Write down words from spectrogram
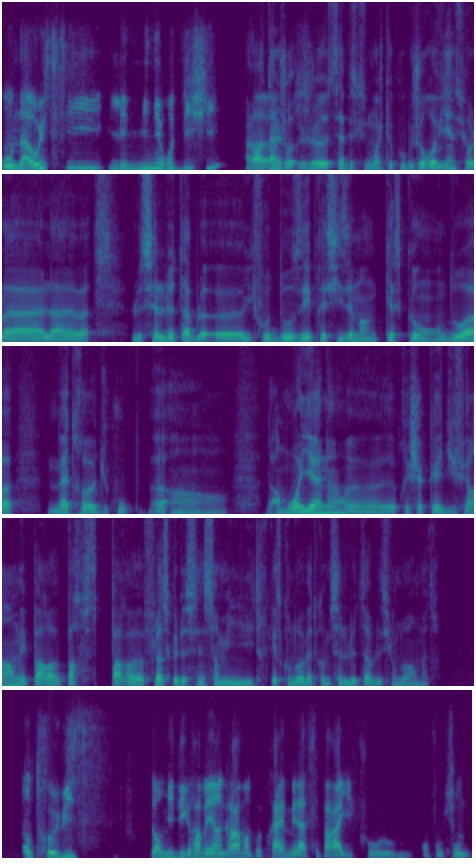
On a aussi les minéraux de Vichy Alors attends, je, je sais, parce que moi je te coupe, je reviens sur la, la le sel de table. Euh, il faut doser précisément. Qu'est-ce qu'on doit mettre euh, du coup en, en moyenne hein, Après chaque cas est différent, mais par, par, par flasque de 500 ml, qu'est-ce qu'on doit mettre comme sel de table si on doit en mettre? Entre 800 mg et 1 g à peu près, mais là c'est pareil, il faut en fonction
